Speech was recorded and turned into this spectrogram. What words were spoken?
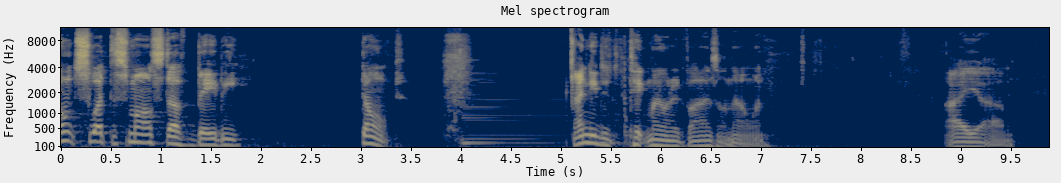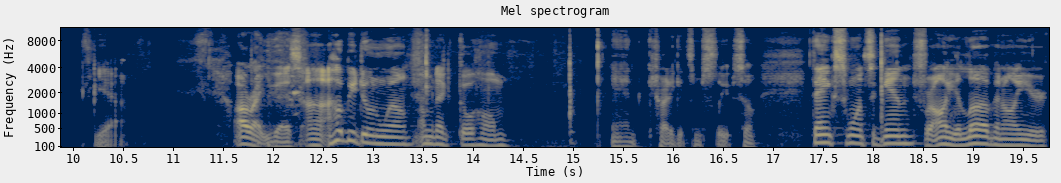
Don't sweat the small stuff, baby. Don't. I need to take my own advice on that one. I, um, yeah. All right, you guys. Uh, I hope you're doing well. I'm going to go home and try to get some sleep. So, thanks once again for all your love and all your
